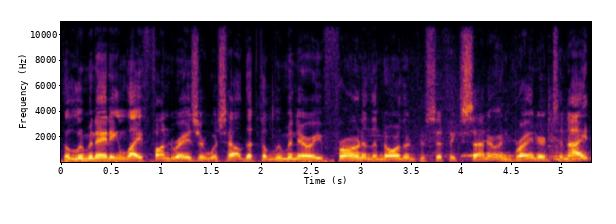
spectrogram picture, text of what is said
The Illuminating Life fundraiser was held at the Luminary Fern in the Northern Pacific Center in Brainerd tonight.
